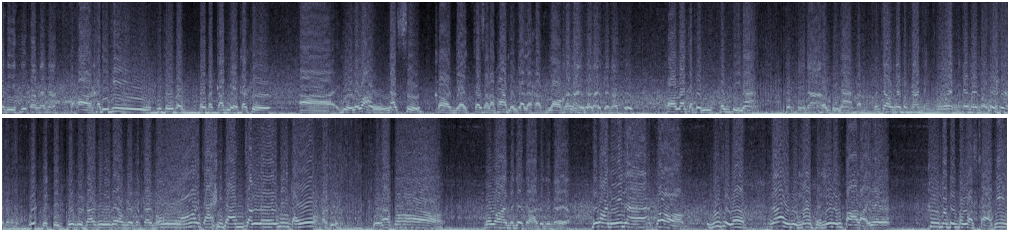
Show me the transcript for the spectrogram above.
คดีที่ตอนนั้นน่ะ อ่าคดีที่พี่ตู้ไปไปประกันเนี่ยก็คืออ่าอยู่ระหว่างนัดสืบก็เดี๋ยวจะสารภาพเหมือนกันแหละครับรอเมื่อไหร่เมื่อไหร่จะนัดสืบก็น่าจะเป็นต้นปีหน้าต้นปีหน้าต้นปีหน้าครับ มันจะเอาเงินประกันเป็นเพื่อนใช่ไหมต่อไปติดคุกไปซะที่ไม่ได้เอาเงินประกันโอ้โหใจดำจังเลยพี่โตนะครับก็ เมื่อวานบรรยากาศเป็นยังไงอะ เมื่อวานนี้นะก็รู้สึกว่า น่าอบอุ่นมากผมนี่น้ำตาไหลเลยคือมันเป็นประวัติศาสตร์ที่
